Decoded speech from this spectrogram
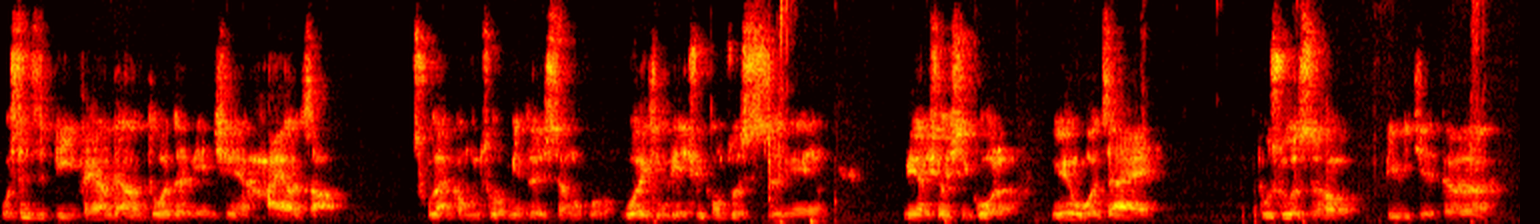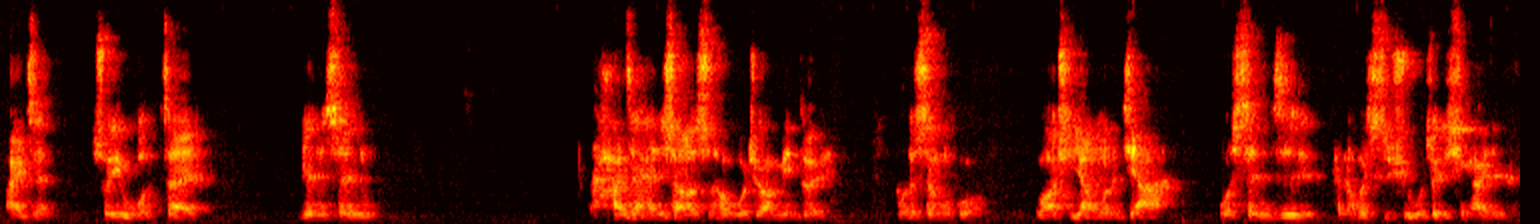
我甚至比非常非常多的年轻人还要早出来工作，面对生活。我已经连续工作十年，没有休息过了。因为我在读书的时候，B B 姐得了癌症，所以我在人生还在很小的时候，我就要面对我的生活，我要去养我的家。我甚至可能会失去我最心爱的人，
